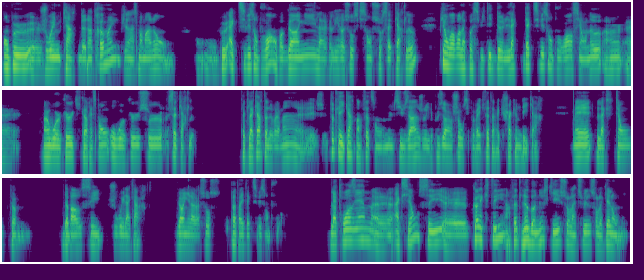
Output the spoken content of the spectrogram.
on peut euh, jouer une carte de notre main, puis à ce moment-là, on, peut activer son pouvoir, on va gagner les ressources qui sont sur cette carte-là, Puis on va avoir la possibilité d'activer son pouvoir si on a un, euh, un worker qui correspond au worker sur cette carte-là. Fait que la carte, elle a vraiment... euh, toutes les cartes, en fait, sont multi-usages. Il y a plusieurs choses qui peuvent être faites avec chacune des cartes. Mais l'action, comme de base, c'est jouer la carte, gagner la ressource, peut-être activer son pouvoir. La troisième euh, action, c'est euh, collecter, en fait, le bonus qui est sur la tuile sur laquelle on est.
